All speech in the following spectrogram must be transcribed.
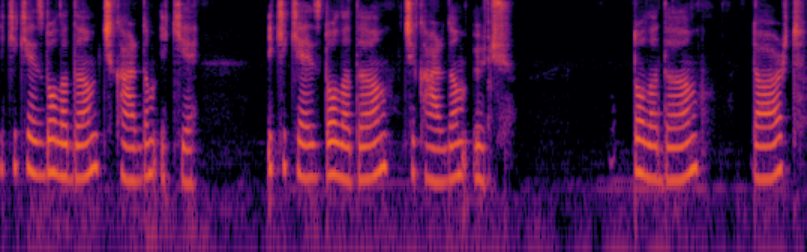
iki kez doladım, çıkardım. iki, iki kez doladım, çıkardım. Üç, doladım. Dört,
